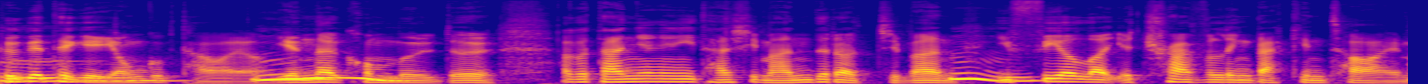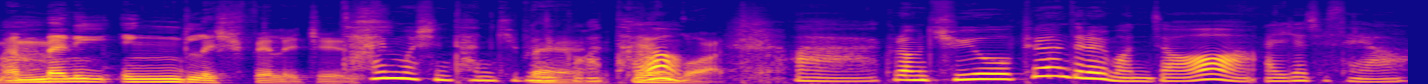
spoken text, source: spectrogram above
그게 되게 영국다워요. 옛날 건물들 하고 당연히 다시 만들었지만 you feel like you're traveling back in time and many English villages. 타임머신 탄 기분일 네, 것 같아요. 그런 것 같아요. 아, 그럼 주요 표현들을 먼저 알려 주세요.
